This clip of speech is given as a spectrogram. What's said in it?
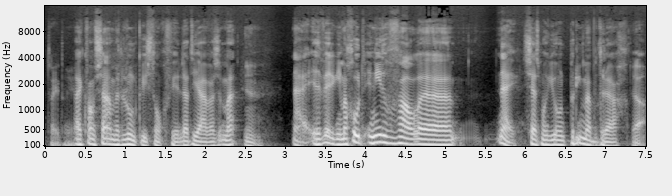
twee, drie jaar. Hij kwam samen met Loenquist ongeveer, dat jaar was het. Maar Ja. nee, dat weet ik niet. Maar goed, in ieder geval, eh, nee, 6 miljoen, prima bedrag. ja.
